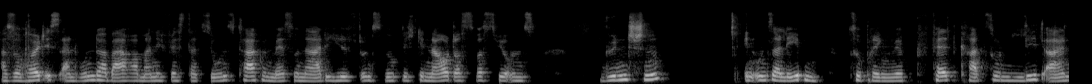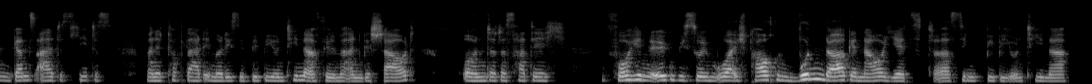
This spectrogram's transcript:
Also heute ist ein wunderbarer Manifestationstag und Mesonadi hilft uns wirklich genau das, was wir uns wünschen, in unser Leben zu bringen. Mir fällt gerade so ein Lied ein, ein ganz altes Lied. Das, meine Tochter hat immer diese Bibi und Tina Filme angeschaut und das hatte ich vorhin irgendwie so im Ohr, ich brauche ein Wunder, genau jetzt äh, singt Bibi und Tina.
